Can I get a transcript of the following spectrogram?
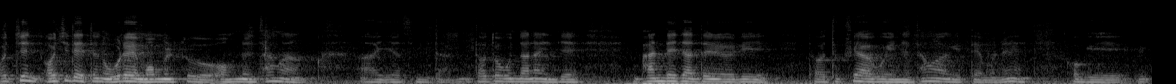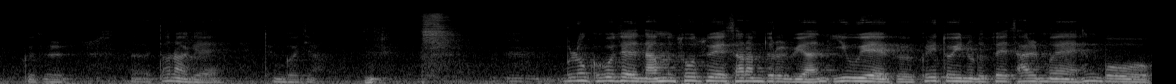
어찌 어찌됐든 오래 머물 수 없는 상황이었습니다. 더더군다나 이제 반대자들이 더 득세하고 있는 상황이기 때문에 거기 그것을 떠나게 된 거죠. 물론 그곳에 남은 소수의 사람들을 위한 이후의 그 그리스도인으로서의 삶의 행보를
